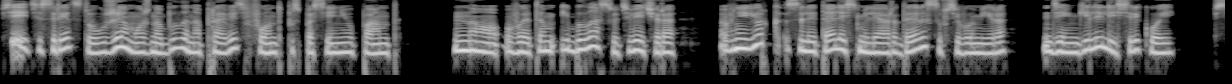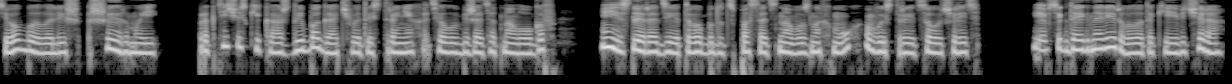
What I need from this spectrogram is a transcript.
Все эти средства уже можно было направить в фонд по спасению панд. Но в этом и была суть вечера. В Нью-Йорк слетались миллиардеры со всего мира. Деньги лились рекой. Все было лишь ширмой. Практически каждый богач в этой стране хотел убежать от налогов, и если ради этого будут спасать навозных мух, выстроится очередь. Я всегда игнорировала такие вечера.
